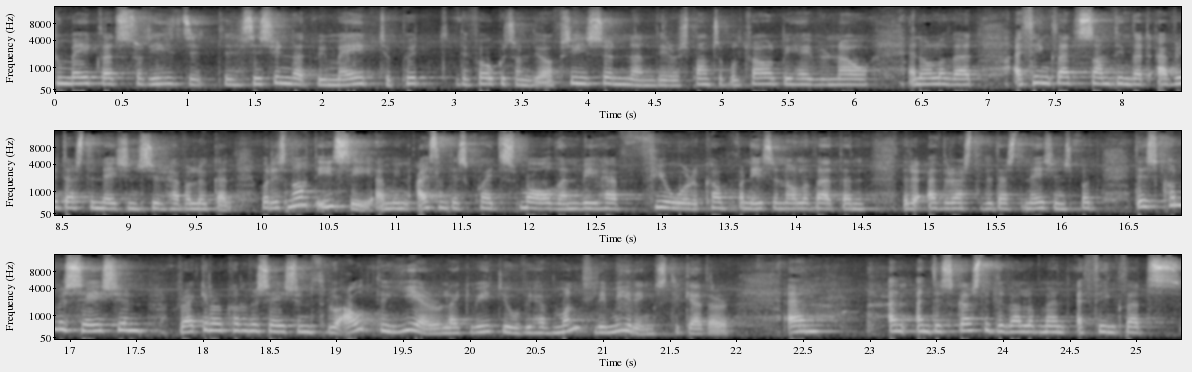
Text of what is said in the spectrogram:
to make that strategic decision that we made to put the focus on the off season and the responsible travel behavior now and all of that I think that's something that every destination should have a look at but it's not easy I mean Iceland is quite small and we have fewer companies and all of that than the, the rest of the destinations but this conversation regular conversation throughout the year like we do we have monthly meetings together and, and, and discuss the development, I think that's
